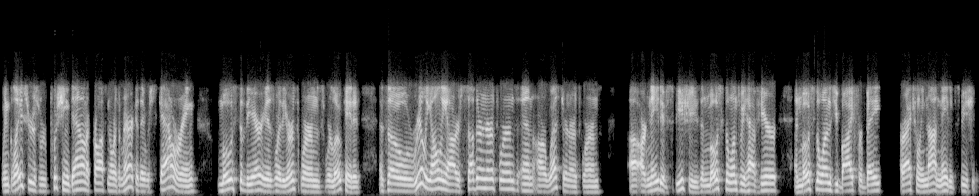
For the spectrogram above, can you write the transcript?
when glaciers were pushing down across North America, they were scouring most of the areas where the earthworms were located. And so, really, only our southern earthworms and our western earthworms uh, are native species. And most of the ones we have here and most of the ones you buy for bait are actually non native species.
